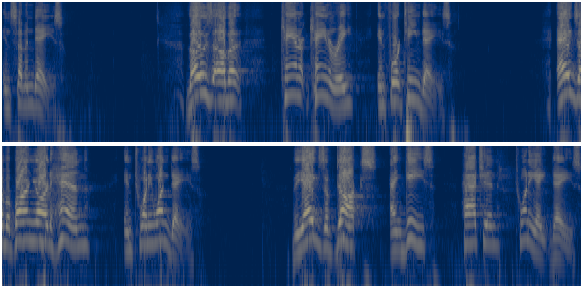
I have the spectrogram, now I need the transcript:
in seven days. Those of a can- cannery in 14 days. Eggs of a barnyard hen in 21 days. The eggs of ducks and geese hatch in 28 days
